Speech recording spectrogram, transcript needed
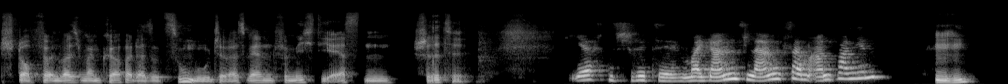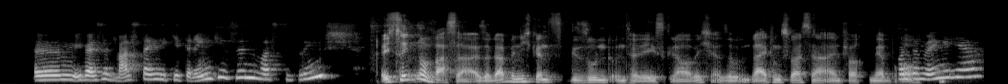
reinstopfe und was ich meinem Körper da so zumute? Was wären für mich die ersten Schritte? die ersten Schritte. Mal ganz langsam anfangen. Mhm. Ähm, ich weiß nicht, was deine Getränke sind, was du trinkst. Ich trinke nur Wasser. Also da bin ich ganz gesund unterwegs, glaube ich. Also Leitungswasser einfach mehr brauchen. Von der Menge her?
